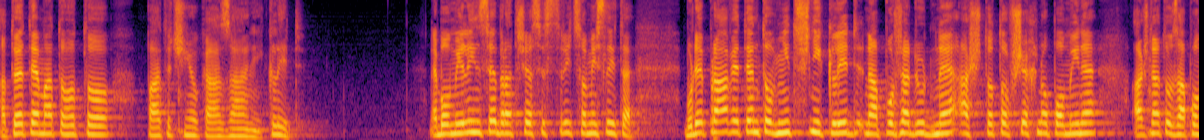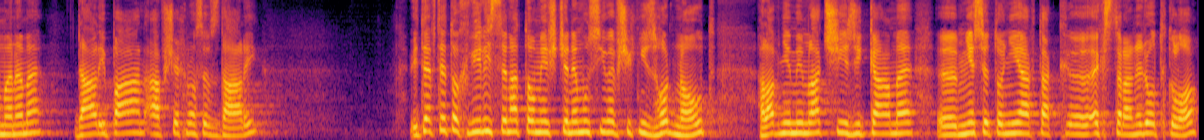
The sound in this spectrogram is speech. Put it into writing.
A to je téma tohoto pátečního kázání. Klid. Nebo milím se, bratři a sestry, co myslíte? Bude právě tento vnitřní klid na pořadu dne, až toto všechno pomine, až na to zapomeneme? Dáli pán a všechno se vzdáli? Víte, v této chvíli se na tom ještě nemusíme všichni zhodnout. Hlavně my mladší říkáme, e, mně se to nijak tak e, extra nedotklo,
